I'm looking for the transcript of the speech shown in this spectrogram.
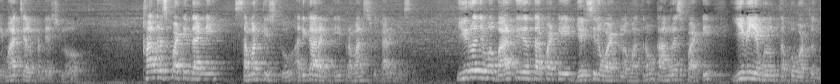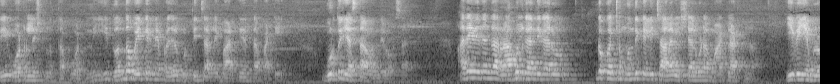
హిమాచల్ ప్రదేశ్లో కాంగ్రెస్ పార్టీ దాన్ని సమర్థిస్తూ అధికారానికి ప్రమాణ స్వీకారం చేసింది. ఈ రోజేమో భారతీయ జనతా పార్టీ గెలిచిన వాటిలో మాత్రం కాంగ్రెస్ పార్టీ ఈవీఎంలను తప్పుపడుతుంది ఓటర్ లిస్టులను తప్పుపడుతుంది. ఈ ద్వంద్వ వైఖరిని ప్రజలు గుర్తించాలని భారతీయ జనతా పార్టీ గుర్తు చేస్తూ ఉంది ఒకసారి. అదేవిధంగా రాహుల్ గాంధీ గారు ఇంకా కొంచెం ముందుకెళ్ళి చాలా విషయాలు కూడా మాట్లాడుతున్నారు. ఈవీఎంలు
